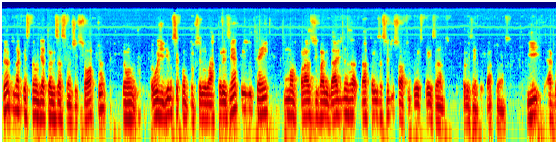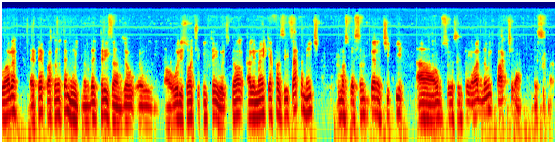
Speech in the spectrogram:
tanto na questão de atualizações de software, então, hoje em dia você compra um celular, por exemplo, e ele tem um prazo de validade da, da atualização de software, dois, três anos, por exemplo, quatro anos. E agora, é até quatro anos até muito, na verdade, três anos é o, é o, é o horizonte que a gente tem hoje. Então, a Alemanha quer fazer exatamente uma situação de garantir que a obsolescência programada não impacte lá, nesse caso.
